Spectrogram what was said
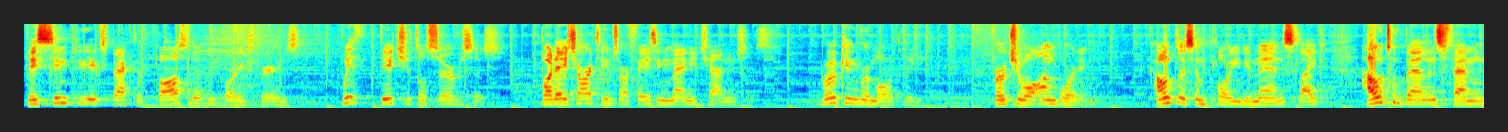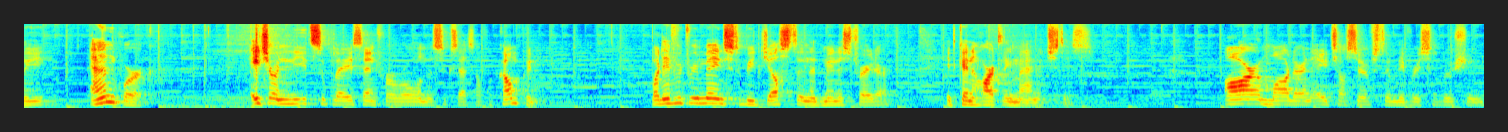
They simply expect a positive employee experience with digital services. But HR teams are facing many challenges. Working remotely, virtual onboarding, countless employee demands like how to balance family and work. HR needs to play a central role in the success of a company. But if it remains to be just an administrator, it can hardly manage this. Our modern HR service delivery solution,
